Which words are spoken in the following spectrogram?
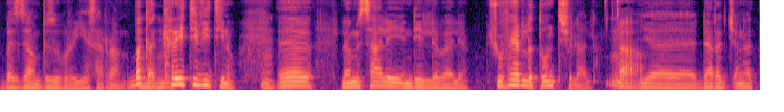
በዛም ብዙ ብር እየሰራ ነው። በቃ ክሬቲቪቲ ነው። ለምሳሌ እንዴት ልበለ ሹፌር ልትሆን ትችላለህ የደረቅ ጭነት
